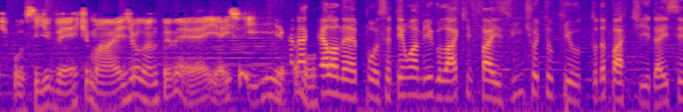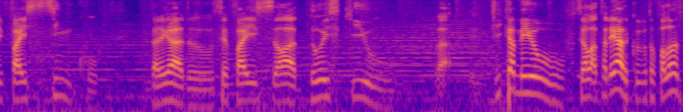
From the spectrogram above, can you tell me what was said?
tipo, se diverte mais jogando PVE. E é isso aí, É naquela, né? Pô, você tem um amigo lá que faz 28 kills toda partida, aí você faz 5, tá ligado? Você faz, sei lá, 2 kills. Fica meio, sei lá, tá ligado o que eu tô falando?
